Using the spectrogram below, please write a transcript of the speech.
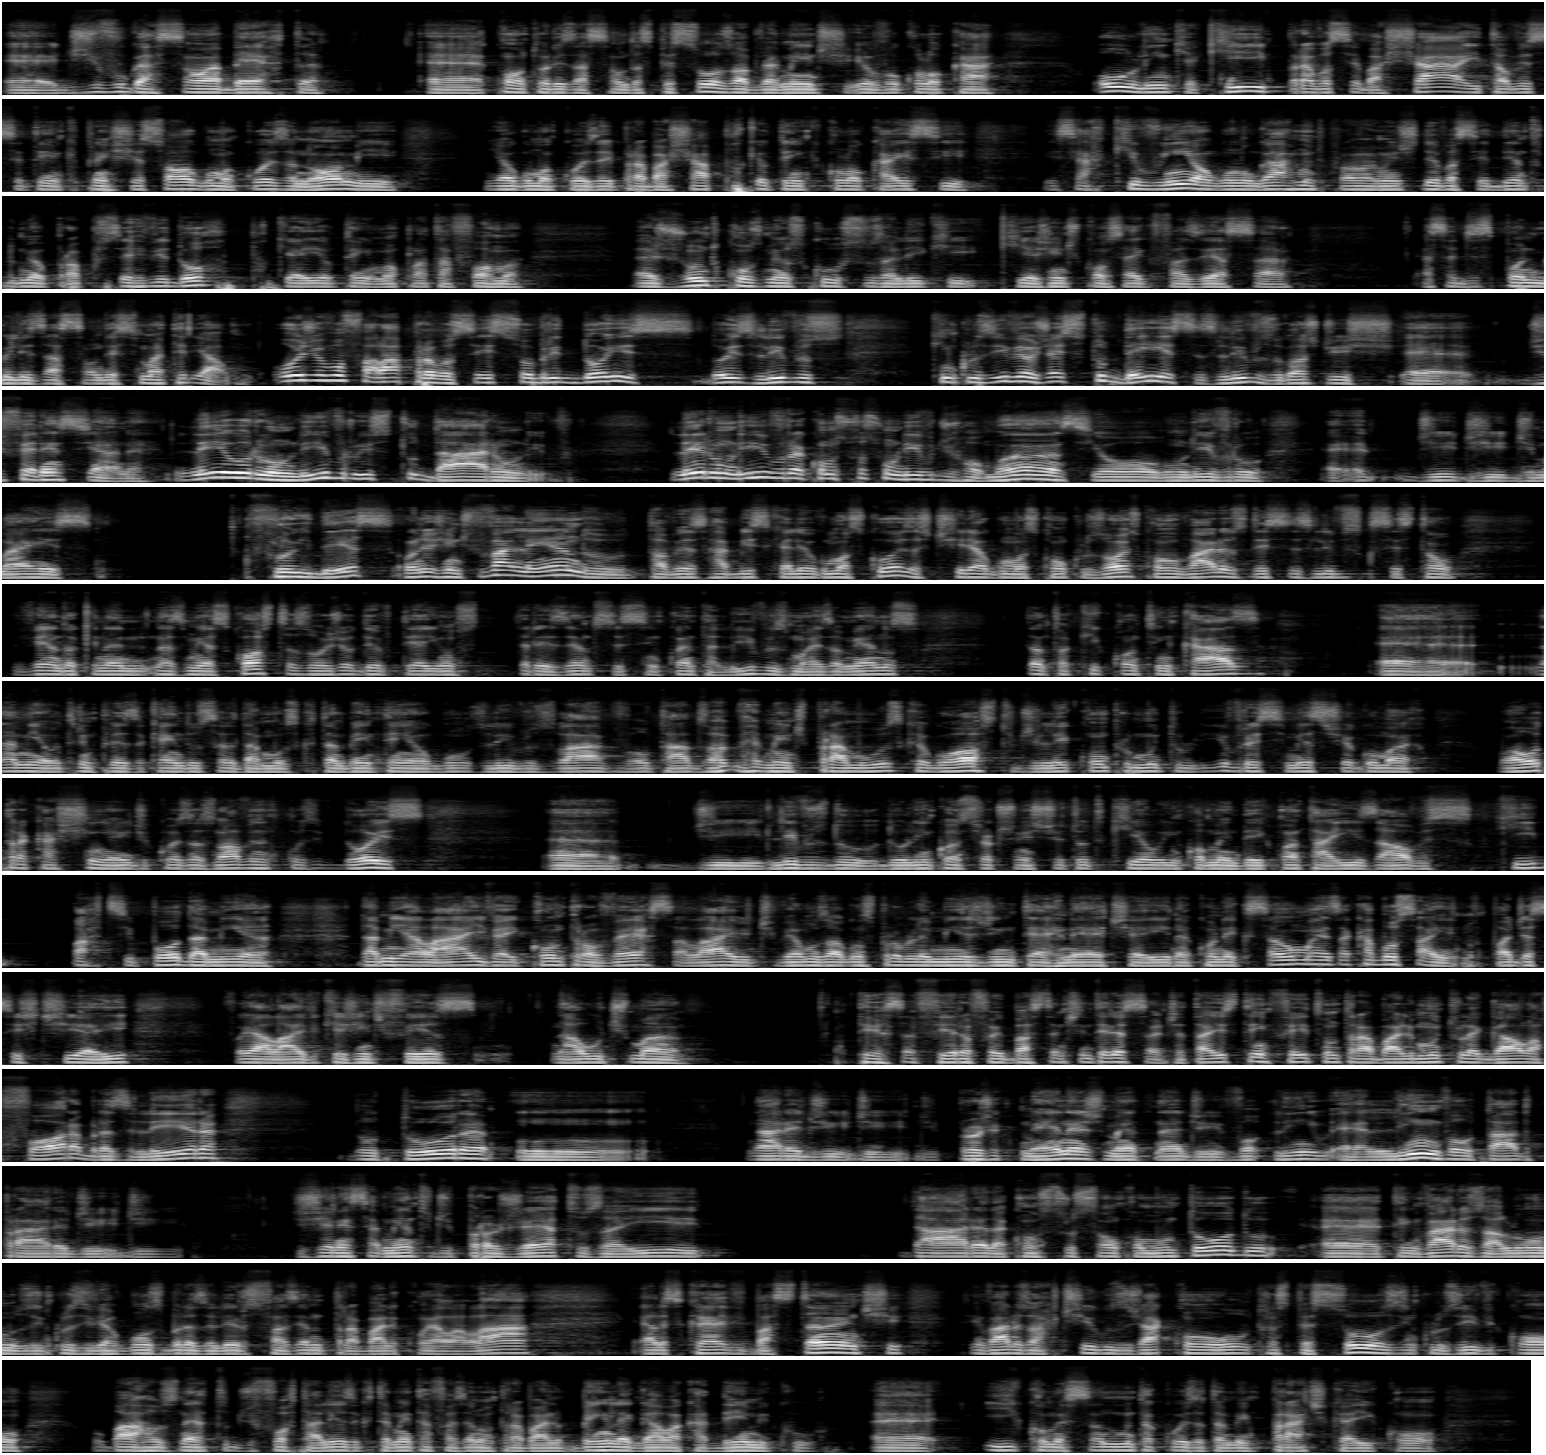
é, divulgação aberta é, com autorização das pessoas. Obviamente, eu vou colocar ou o link aqui para você baixar e talvez você tenha que preencher só alguma coisa, nome e alguma coisa aí para baixar, porque eu tenho que colocar esse esse arquivo em algum lugar, muito provavelmente deva ser dentro do meu próprio servidor, porque aí eu tenho uma plataforma é, junto com os meus cursos ali que, que a gente consegue fazer essa, essa disponibilização desse material. Hoje eu vou falar para vocês sobre dois, dois livros que, inclusive, eu já estudei esses livros, eu gosto de é, diferenciar, né? Ler um livro e estudar um livro. Ler um livro é como se fosse um livro de romance ou um livro é, de, de, de mais fluidez, onde a gente vai lendo, talvez rabisque ali algumas coisas, tire algumas conclusões, como vários desses livros que vocês estão vendo aqui na, nas minhas costas. Hoje eu devo ter aí uns 350 livros, mais ou menos, tanto aqui quanto em casa. É, na minha outra empresa, que é a indústria da música, também tem alguns livros lá voltados, obviamente, para a música. Eu gosto de ler, compro muito livro. Esse mês chegou uma, uma outra caixinha aí de coisas novas, inclusive dois é, de livros do, do Lean Construction Institute que eu encomendei com a Thaís Alves, que participou da minha, da minha live, aí controversa live, tivemos alguns probleminhas de internet aí na conexão, mas acabou saindo. Pode assistir aí, foi a live que a gente fez na última terça-feira, foi bastante interessante. A Thaís tem feito um trabalho muito legal lá fora, brasileira, doutora em na área de, de, de project management, né, de lean, é, lean voltado para a área de, de, de, gerenciamento de projetos aí da área da construção como um todo. É, tem vários alunos, inclusive alguns brasileiros, fazendo trabalho com ela lá. Ela escreve bastante, tem vários artigos já com outras pessoas, inclusive com o Barros Neto de Fortaleza, que também está fazendo um trabalho bem legal acadêmico é, e começando muita coisa também prática aí com,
